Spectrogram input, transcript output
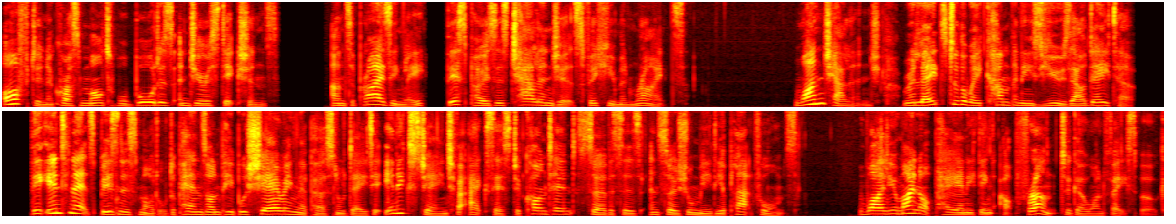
often across multiple borders and jurisdictions. Unsurprisingly, this poses challenges for human rights. One challenge relates to the way companies use our data. The Internet's business model depends on people sharing their personal data in exchange for access to content, services, and social media platforms. While you might not pay anything upfront to go on Facebook,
